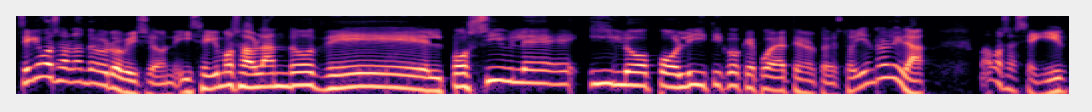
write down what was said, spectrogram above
Seguimos hablando de Eurovisión y seguimos hablando del posible hilo político que pueda tener todo esto. Y en realidad vamos a seguir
